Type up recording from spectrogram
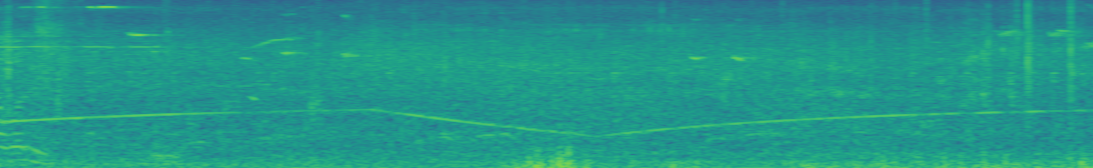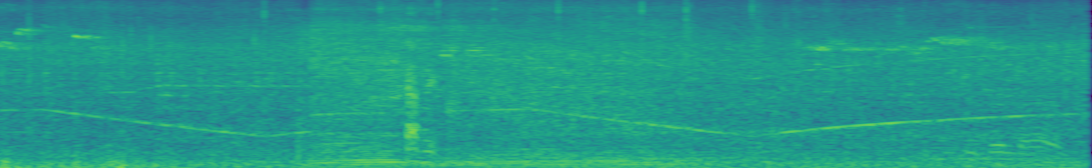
How are you? Have it. People love.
